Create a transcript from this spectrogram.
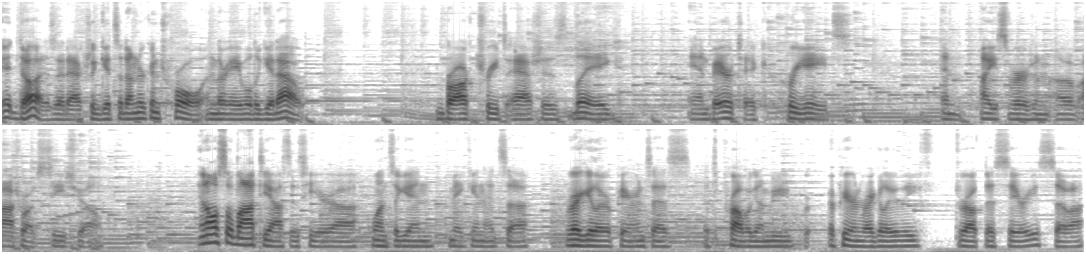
it does. It actually gets it under control, and they're able to get out. Brock treats Ash's leg, and Beartic creates an ice version of Oshawott Seashell. And also Latias is here, uh, once again, making its uh, regular appearance, as it's probably going to be appearing regularly throughout this series. So, uh,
